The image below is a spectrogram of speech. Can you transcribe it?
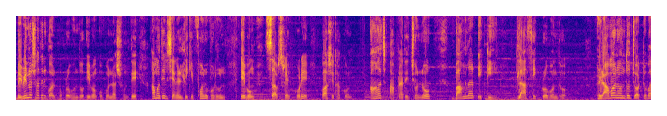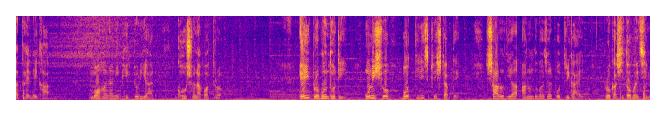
বিভিন্ন সাথের গল্প, প্রবন্ধ এবং উপন্যাস শুনতে আমাদের চ্যানেলটিকে ফলো করুন এবং সাবস্ক্রাইব করে পাশে থাকুন। আজ আপনাদের জন্য বাংলার একটি ক্লাসিক প্রবন্ধ। রামানন্দ চট্টোপাধ্যায় লেখা মহারানী ভিক্টোরিয়ার ঘোষণাপত্র। এই প্রবন্ধটি উনিশশো বত্রিশ খ্রিস্টাব্দে শারদীয়া আনন্দবাজার পত্রিকায় প্রকাশিত হয়েছিল।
